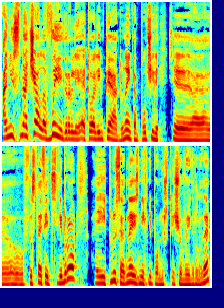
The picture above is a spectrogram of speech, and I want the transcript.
Они сначала выиграли эту Олимпиаду, ну, они там получили э, в эстафете серебро, и плюс одна из них, не помню, что еще выиграла, да?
